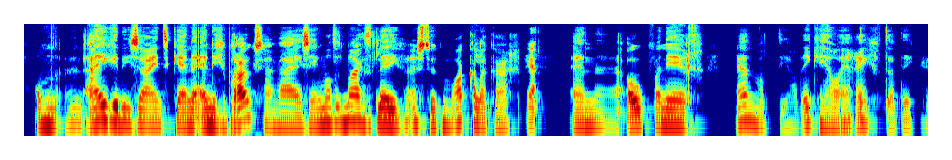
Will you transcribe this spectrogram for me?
om hun eigen design te kennen en die gebruiksaanwijzing. Want het maakt het leven een stuk makkelijker. Ja. En ook wanneer, hè, want die had ik heel erg, dat ik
